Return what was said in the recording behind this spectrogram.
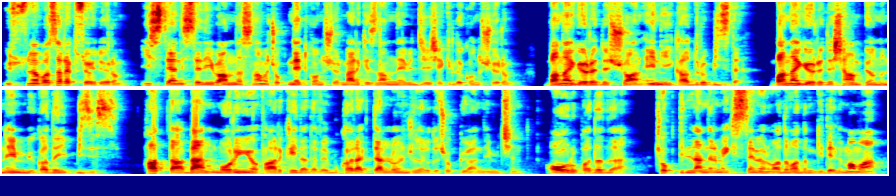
Üstüne basarak söylüyorum. İsteyen istediği gibi anlasın ama çok net konuşuyorum. Herkesin anlayabileceği şekilde konuşuyorum. Bana göre de şu an en iyi kadro bizde. Bana göre de şampiyonun en büyük adayı biziz. Hatta ben Mourinho farkıyla da ve bu karakterli oyunculara da çok güvendiğim için Avrupa'da da çok dillendirmek istemiyorum adım adım gidelim ama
